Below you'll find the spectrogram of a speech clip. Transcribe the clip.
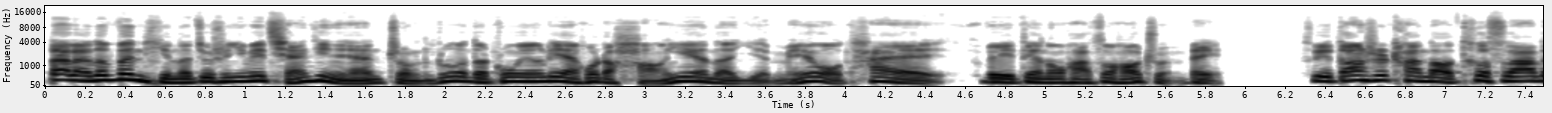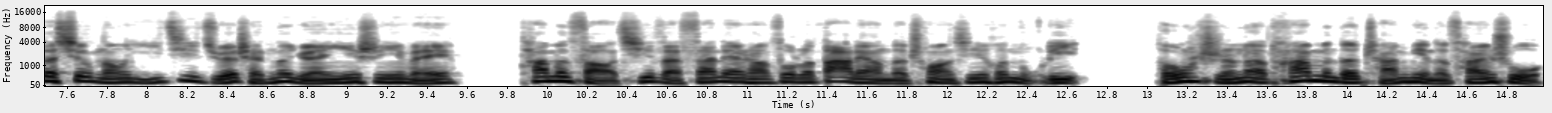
带来的问题呢，就是因为前几年整个的供应链或者行业呢，也没有太为电动化做好准备，所以当时看到特斯拉的性能一骑绝尘的原因，是因为他们早期在三电上做了大量的创新和努力，同时呢，他们的产品的参数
